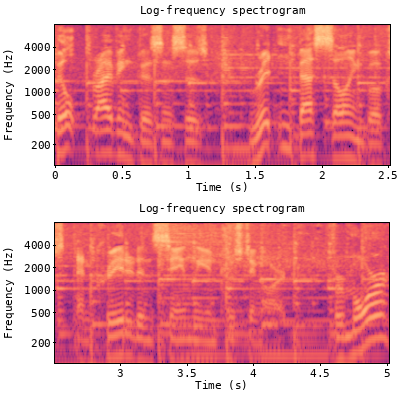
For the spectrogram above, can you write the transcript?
built thriving businesses, written best selling books, and created insanely interesting art. For more,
